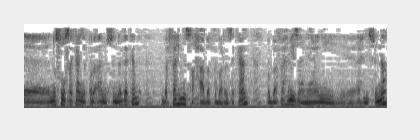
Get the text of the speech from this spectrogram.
آه، نصوص كان القرآن والسنة كان بفهم الصحابة كبار الزكان وبفهم زاناني آه، أهل السنة.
